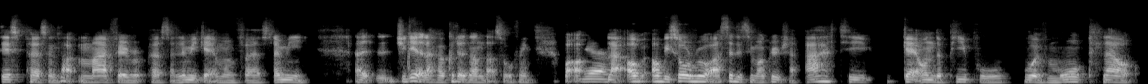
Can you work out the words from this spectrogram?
this person's like my favorite person. Let me get him on first. Let me, uh, do you get it? Like, I could have done that sort of thing. But I- Yeah. like, I'll, I'll be so real. I said this in my group chat. I had to get on the people with more clout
